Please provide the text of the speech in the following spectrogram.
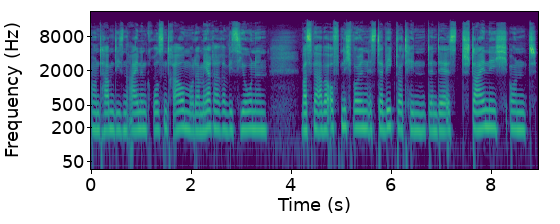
und haben diesen einen großen Traum oder mehrere Visionen. Was wir aber oft nicht wollen, ist der Weg dorthin, denn der ist steinig und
